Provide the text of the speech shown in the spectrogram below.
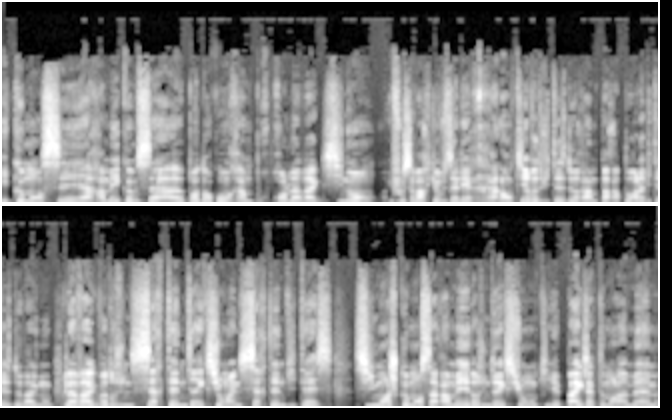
et commencer à ramer comme ça euh, pendant qu'on rame pour prendre la vague. Sinon, il faut savoir que vous allez ralentir votre vitesse de rame par rapport à la vitesse de vague. Donc la vague va dans une certaine direction à une certaine vitesse. Si moi je commence à ramer dans une direction qui n'est pas exactement la même,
